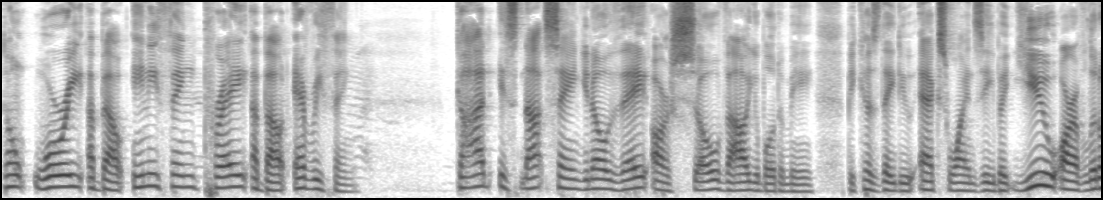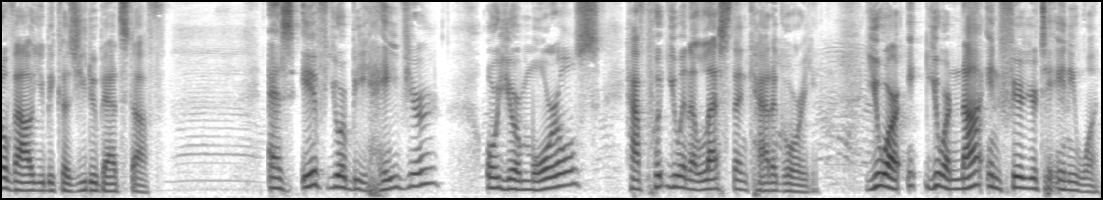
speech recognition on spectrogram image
Don't worry about anything, pray about everything. God is not saying, you know, they are so valuable to me because they do X, Y, and Z, but you are of little value because you do bad stuff. As if your behavior or your morals have put you in a less than category. You are you are not inferior to anyone.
